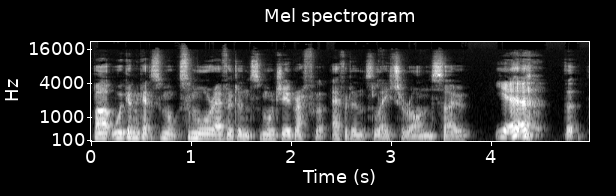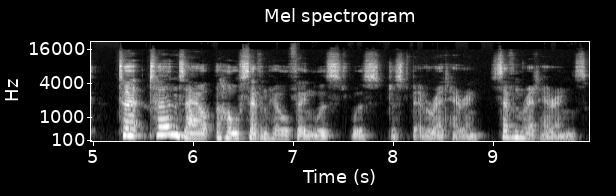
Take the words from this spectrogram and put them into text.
But we're going to get some more- some more evidence, some more geographical evidence later on. So Yeah. that tur turns out the whole Seven Hill thing was was just a bit of a red herring. Seven red herrings.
